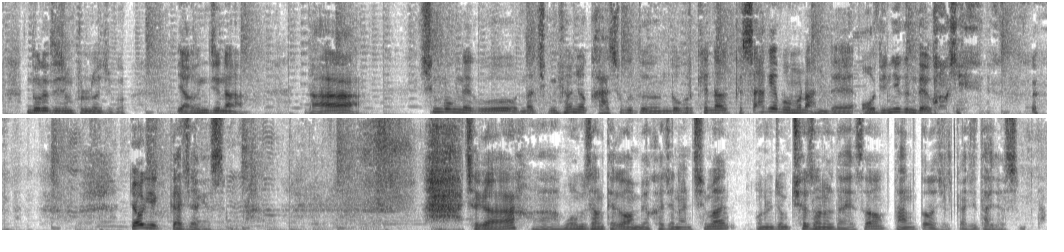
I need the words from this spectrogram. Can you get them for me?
노래도 좀 불러주고. 야, 은진아, 나 신곡 내고 나 지금 현역 가수거든. 너 그렇게 나 그렇게 싸게 보면 안 돼. 어디니 근데 거기. 여기까지 하겠습니다. 하, 제가 아, 몸 상태가 완벽하진 않지만 오늘 좀 최선을 다해서 당 떨어질까지 달렸습니다.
